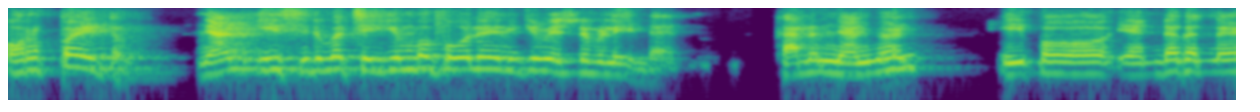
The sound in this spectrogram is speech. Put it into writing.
ഉറപ്പായിട്ടും. ഞാൻ ഈ സിനിമ ചെയ്യുമ്പോൾ പോലും എനിക്ക് വെല്ലുവിളി ഉണ്ടായിരുന്നു കാരണം ഞങ്ങൾ ഇപ്പോ എന്റെ തന്നെ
